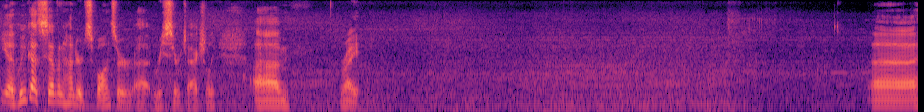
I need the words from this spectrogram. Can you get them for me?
Yeah, we've got 700 sponsor uh, research actually. Um, right. Uh,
